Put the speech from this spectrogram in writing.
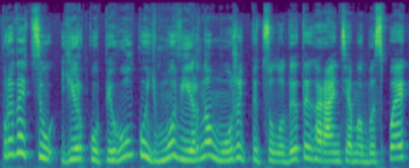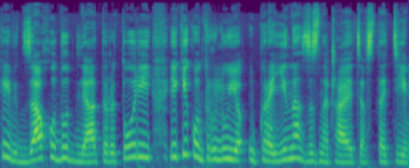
Проте цю гірку пігулку ймовірно можуть підсолодити гарантіями безпеки від заходу для територій, які контролює Україна, зазначається в статті.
